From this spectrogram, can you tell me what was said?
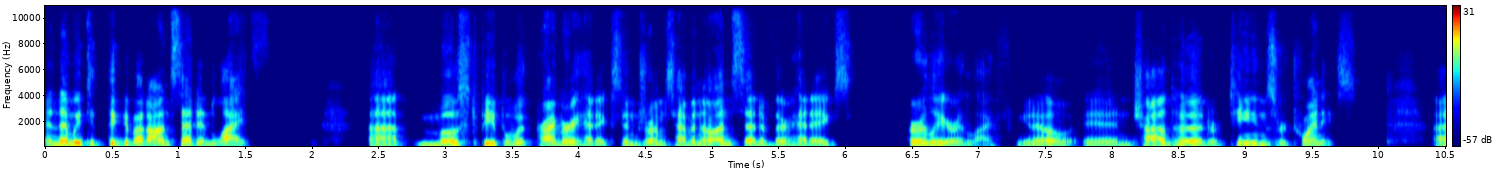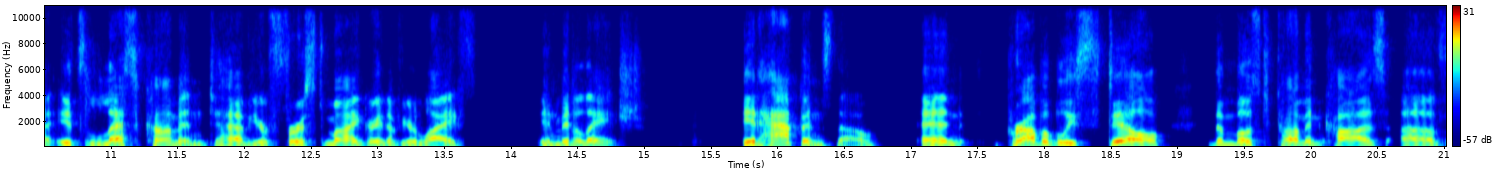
And then we think about onset in life. Uh, most people with primary headache syndromes have an onset of their headaches earlier in life, you know, in childhood or teens or 20s. Uh, it's less common to have your first migraine of your life in middle age. It happens though, and probably still the most common cause of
